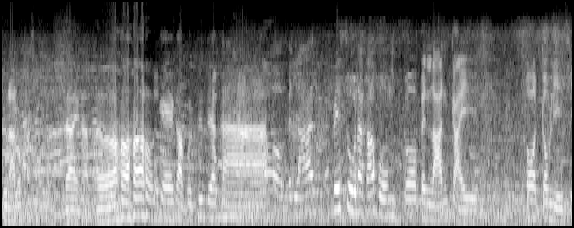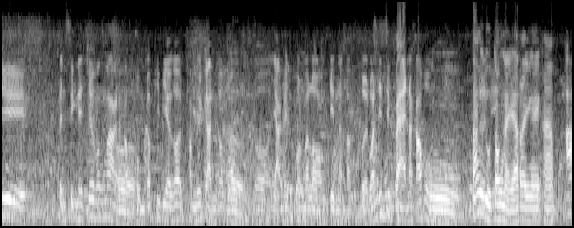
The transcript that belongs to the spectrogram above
จุฬาลดค่าเช่าด้วยได้ครับ เออ โอเค ขอบคุณพี่เบียร์ครับ ก็เป็นร้านเฟซูนะครับผมก็เป็นร้านไก่ทอดเกาหลีที่ เป็นซิงเกิลเจอร์มากๆนะครับ เออผมกับพี่เบียร์ก็ทำด้วยกันครับผเอมอก็อยากให้ทุกคนมาลองกินนะครับ เปิดวันที่ 18 นะครับผมอืมตั้งอยู่ตรงไหนอะไรยังไงครับ อ่า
